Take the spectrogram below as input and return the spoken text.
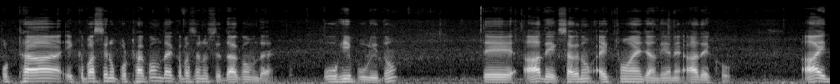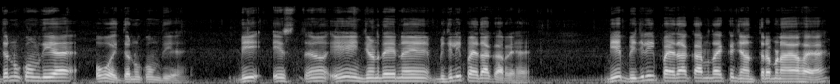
ਪੁੱਠਾ, ਇੱਕ ਪਾਸੇ ਨੂੰ ਪੁੱਠਾ ਘੁੰਮਦਾ, ਇੱਕ ਪਾਸੇ ਨੂੰ ਸਿੱਧਾ ਘੁੰਮਦਾ ਉਹੀ ਪੂਲੀ ਤੋਂ। ਤੇ ਆਹ ਦੇਖ ਸਕਦੇ ਹੋ, ਇੱਥੋਂ ਐ ਜਾਂਦੀਆਂ ਨੇ, ਆਹ ਦੇਖੋ। ਆ ਇੱਧਰ ਨੂੰ ਘੁੰਮਦੀ ਹੈ, ਉਹ ਇੱਧਰ ਨੂੰ ਘੁੰਮਦੀ ਹੈ। ਵੀ ਇਸ ਇਹ ਇੰਜਣ ਦੇ ਨੇ ਬਿਜਲੀ ਪੈਦਾ ਕਰ ਰਿਹਾ ਹੈ। ਵੀ ਇਹ ਬਿਜਲੀ ਪੈਦਾ ਕਰਨ ਦਾ ਇੱਕ ਯੰਤਰ ਬਣਾਇਆ ਹੋਇਆ ਹੈ,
